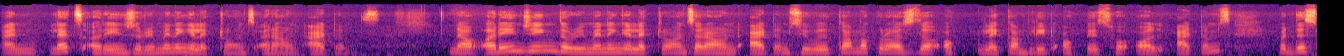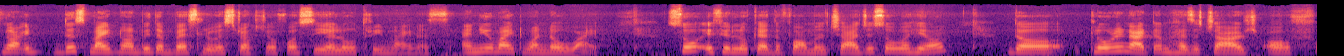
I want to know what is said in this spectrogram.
and let's arrange the remaining electrons around atoms. Now arranging the remaining electrons around atoms you will come across the like complete octets for all atoms but this not this might not be the best Lewis structure for ClO3 minus and you might wonder why. So if you look at the formal charges over here, the chlorine atom has a charge of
